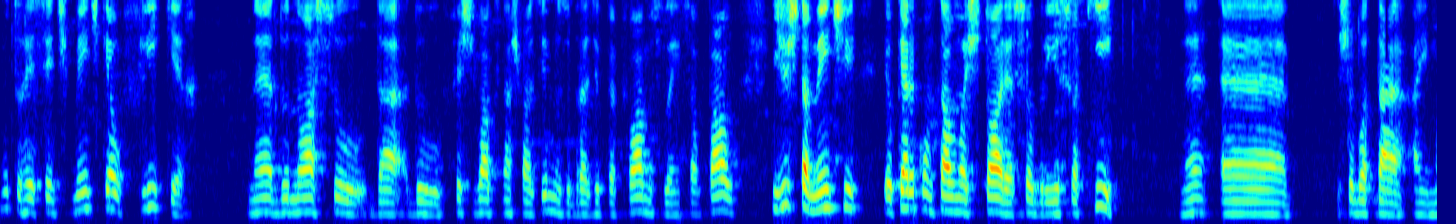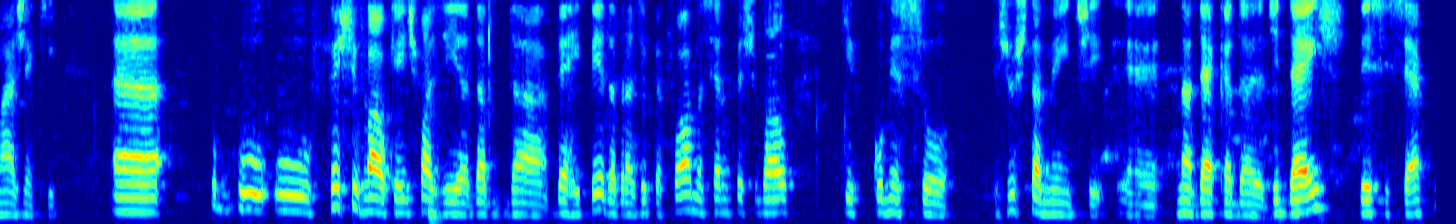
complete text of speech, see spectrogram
muito recentemente, que é o Flickr, né, do nosso da, do festival que nós fazíamos, o Brasil Performance, lá em São Paulo, e justamente eu quero contar uma história sobre isso aqui. Né? É, deixa eu botar a imagem aqui. É, o, o, festival que a gente fazia da, da BRP, da Brasil Performance, era um festival que começou justamente é, na década de 10 desse século,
